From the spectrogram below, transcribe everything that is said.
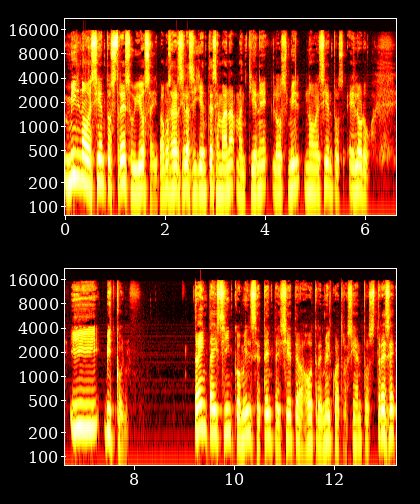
1903 subió 6. Vamos a ver si la siguiente semana mantiene los 1900 el oro. Y Bitcoin. 35.077 bajó 3.413.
